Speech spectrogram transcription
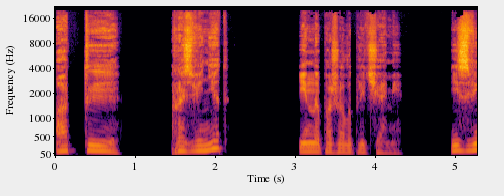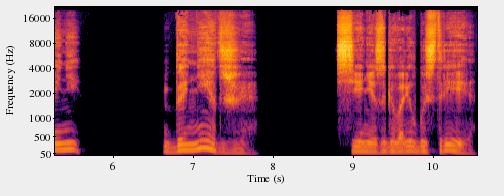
«А ты разве нет?» Инна пожала плечами. «Извини». «Да нет же!» Сеня заговорил быстрее,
